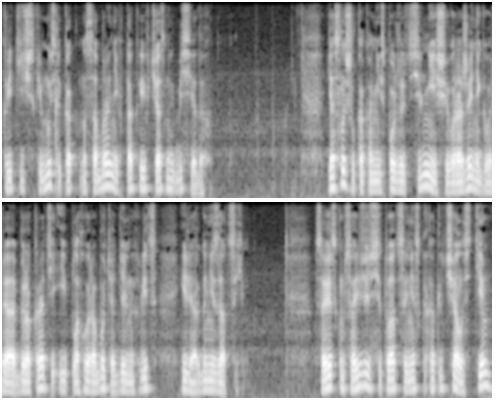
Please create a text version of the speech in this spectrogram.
критические мысли как на собраниях, так и в частных беседах. Я слышал, как они используют сильнейшие выражения, говоря о бюрократии и плохой работе отдельных лиц или организаций. В Советском Союзе ситуация несколько отличалась тем,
